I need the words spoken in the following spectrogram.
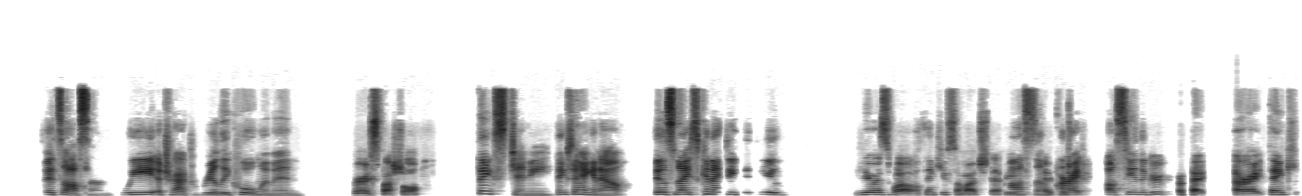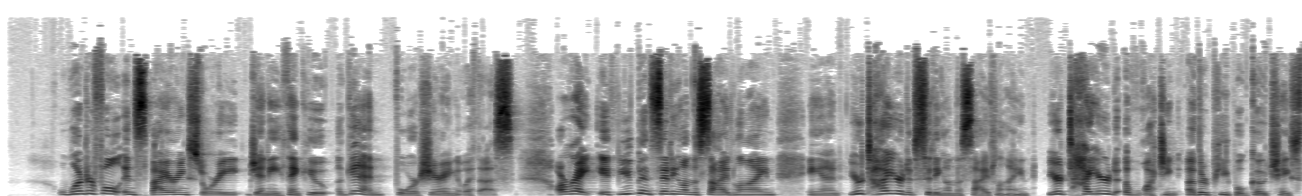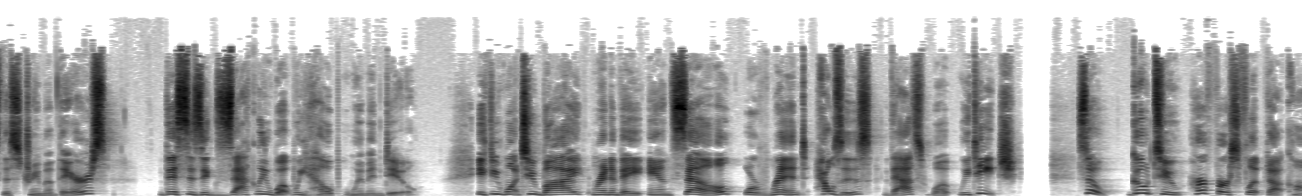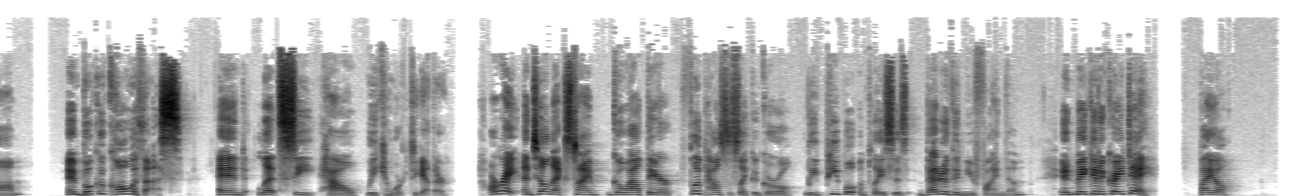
It's awesome. We attract really cool women. Very special. Thanks, Jenny. Thanks for hanging out. It was nice connecting with you. You as well. Thank you so much, Debbie. Awesome. All right. I'll see you in the group. Okay. All right. Thank you. Wonderful, inspiring story, Jenny. Thank you again for sharing it with us. All right, if you've been sitting on the sideline and you're tired of sitting on the sideline, you're tired of watching other people go chase this dream of theirs, this is exactly what we help women do. If you want to buy, renovate, and sell or rent houses, that's what we teach. So go to herfirstflip.com and book a call with us and let's see how we can work together. All right, until next time, go out there, flip houses like a girl, leave people and places better than you find them, and make it a great day. Bye, y'all.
